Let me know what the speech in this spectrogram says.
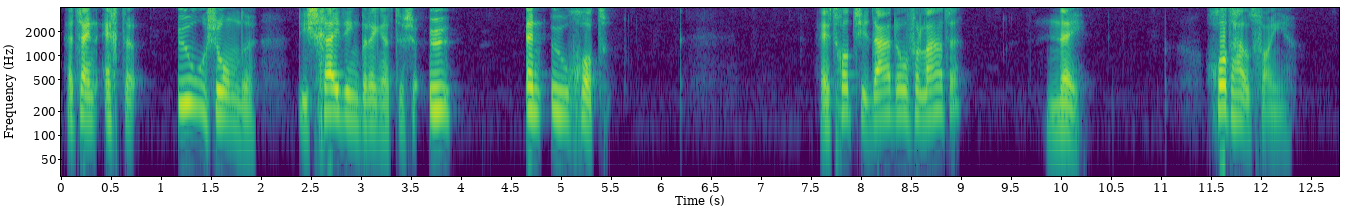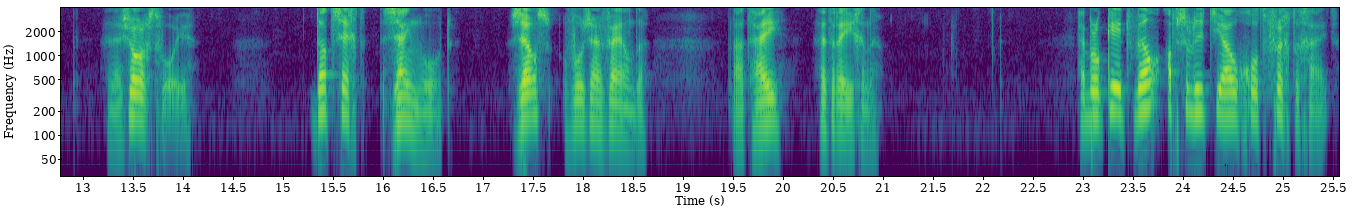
Het zijn echter uw zonden die scheiding brengen tussen u en uw God. Heeft God je daardoor verlaten? Nee. God houdt van je en hij zorgt voor je. Dat zegt zijn woord, zelfs voor zijn vijanden. Laat hij het regenen. Hij blokkeert wel absoluut jouw godvruchtigheid,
